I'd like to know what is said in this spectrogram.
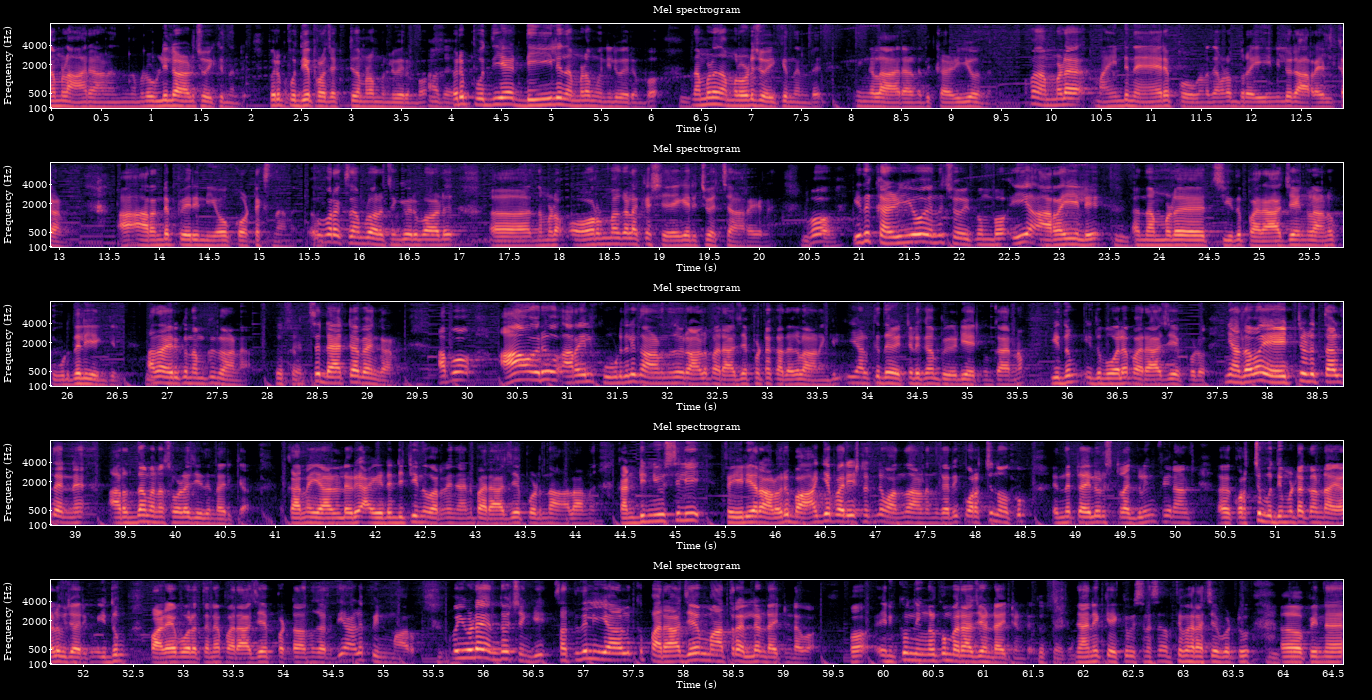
നമ്മൾ ആരാണെന്ന് നമ്മുടെ ഉള്ളിൽ ആൾ ചോദിക്കുന്നുണ്ട്. ഒരു പുതിയ പ്രൊജക്റ്റ് നമ്മുടെ മുന്നിൽ വരുമ്പോൾ ഒരു പുതിയ ഡീൽ നമ്മുടെ മുന്നിൽ വരുമ്പോൾ നമ്മൾ നമ്മളോട് ചോദിക്കുന്നുണ്ട് നിങ്ങൾ ആരാണ്? ഇത് കഴിയുമെന്ന് അപ്പോൾ നമ്മുടെ മൈൻഡ് നേരെ പോകുന്നത് നമ്മുടെ ബ്രെയിനിൽ ഒരു അറയിൽക്കാണ്. ആ അറന്റെ പേര് നിയോ കോട്ടെക്സ് എന്നാണ്. ഫോർ എക്സാമ്പിൾ പറയുമെങ്കിൽ ഒരുപാട് നമ്മുടെ ഓർമ്മകളൊക്കെ ശേഖരിച്ചു വെച്ച അറയാണ് അപ്പോൾ ഇത് കഴിയോ എന്ന് ചോദിക്കുമ്പോൾ ഈ അറയിൽ നമ്മൾ ചെയ്ത പരാജയങ്ങളാണ് കൂടുതൽ എങ്കിൽ അതായിരിക്കും നമുക്ക് കാണാം. ഇറ്റ്സ് ഡാറ്റാ ബാങ്ക് ആണ്. അപ്പോൾ ആ ഒരു അറയിൽ കൂടുതൽ കാണുന്നത് ഒരാൾ പരാജയപ്പെട്ട കഥകളാണെങ്കിൽ ഇയാൾക്ക് ഇത് ഏറ്റെടുക്കാൻ പേടിയായിരിക്കും. കാരണം ഇതും ഇതുപോലെ പരാജയപ്പെടും. ഇനി അഥവാ ഏറ്റെടുത്താൽ തന്നെ അർദ്ധ മനസ്സോടെ ചെയ്തിട്ടുണ്ടായിരിക്കുക കാരണം ഇയാളുടെ ഒരു ഐഡന്റിറ്റി എന്ന് പറഞ്ഞാൽ ഞാൻ പരാജയപ്പെടുന്ന ആളാണ്. കണ്ടിന്യൂസ്ലി ഫെയിലിയർ ആണ്. ഒരു ഭാഗ്യ പരീക്ഷണത്തിന് വന്നതാണെന്ന് കരുതി കുറച്ച് നോക്കും. എന്നിട്ട് അതിലൊരു സ്ട്രഗ്ലിംഗ് ഫിനാൻസ് കുറച്ച് ബുദ്ധിമുട്ടൊക്കെ ഉണ്ട്. അയാൾ വിചാരിക്കും ഇതും പഴയ പോലെ തന്നെ പരാജയപ്പെട്ടതെന്ന് കരുതി അയാൾ പിന്മാറും. അപ്പോൾ ഇവിടെ എന്താ വെച്ചെങ്കിൽ സത്യത്തിൽ ഇയാൾക്ക് പരാജയം മാത്രമല്ല ഉണ്ടായിട്ടുണ്ടാവുക. അപ്പോൾ എനിക്കും നിങ്ങൾക്കും പരാജയം ഉണ്ടായിട്ടുണ്ട്. ഞാൻ കേക്ക് ബിസിനസ് നടത്തി പരാജയപ്പെട്ടു. പിന്നെ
